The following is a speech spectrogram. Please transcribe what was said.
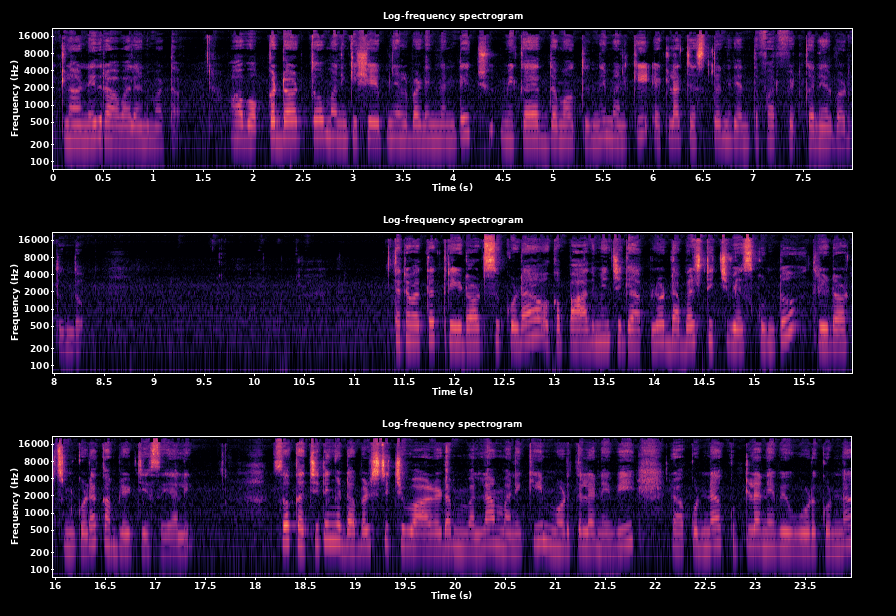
ఇట్లా అనేది రావాలన్నమాట. ఆ ఒక్క డాట్తో మనకి షేప్ నిలబడిందంటే మీకు అర్థమవుతుంది మనకి ఎట్లా చెస్ట్ అనేది ఎంత పర్ఫెక్ట్గా నిలబడుతుందో. తర్వాత త్రీ డాట్స్ కూడా ఒక పాదమించి గ్యాప్లో డబల్ స్టిచ్ వేసుకుంటూ త్రీ డాట్స్ని కూడా కంప్లీట్ చేసేయాలి. సో ఖచ్చితంగా డబల్ స్టిచ్ వాడడం వల్ల మనకి ముడతలు అనేవి రాకుండా కుట్లు అనేవి ఊడకుండా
